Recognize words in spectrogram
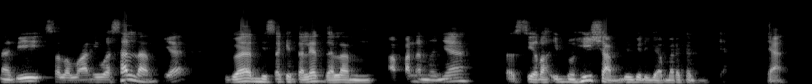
Nabi Shallallahu Alaihi Wasallam ya juga bisa kita lihat dalam apa namanya eh, sirah Ibnu Hisham juga digambarkan demikian. Ya.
